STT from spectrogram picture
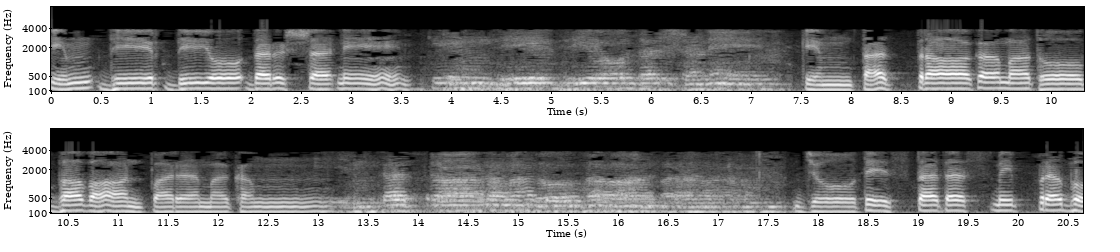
किं धीर्धियो दर्शने किं तत्रागमथो भवान् परमखम् ज्योतिस्तदस्मि प्रभो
